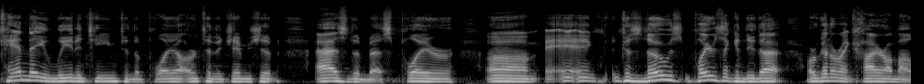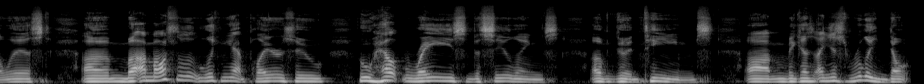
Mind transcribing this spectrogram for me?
can they lead a team to the play or to the championship as the best player? Um, and because those players that can do that are gonna rank higher on my list. Um, but I'm also looking at players who who help raise the ceilings of good teams um, because I just really don't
